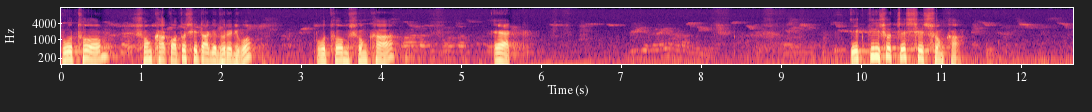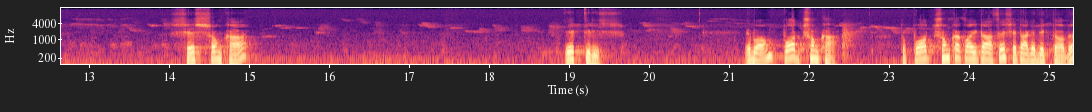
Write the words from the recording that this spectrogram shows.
প্রথম সংখ্যা কত সেটা আগে ধরে নিব। প্রথম সংখ্যা এক। একত্রিশ হচ্ছে শেষ সংখ্যা। শেষ সংখ্যা একত্রিশ। এবং পদ সংখ্যা। তো পদ সংখ্যা কয়টা আছে সেটা আগে দেখতে হবে।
